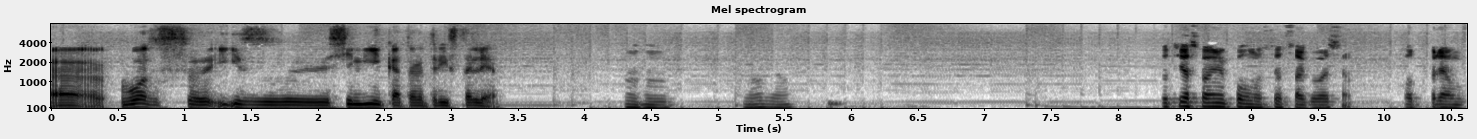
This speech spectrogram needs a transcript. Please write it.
э, воз из семьи, которая 300 лет. Угу. Ну да. Тут я с вами полностью согласен. Вот прям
